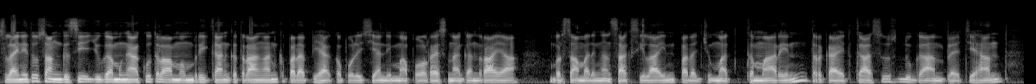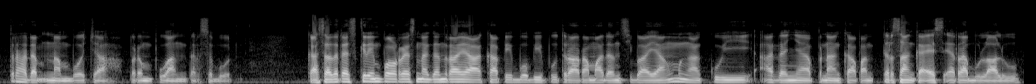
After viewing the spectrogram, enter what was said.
Selain itu, sang gesi juga mengaku telah memberikan keterangan kepada pihak kepolisian di Mapolres Nagan Raya bersama dengan saksi lain pada Jumat kemarin terkait kasus dugaan pelecehan terhadap enam bocah perempuan tersebut. Kasat Reskrim Polres Nagan Raya AKP Bobi Putra Ramadan Sibayang mengakui adanya penangkapan tersangka SR Rabu lalu.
